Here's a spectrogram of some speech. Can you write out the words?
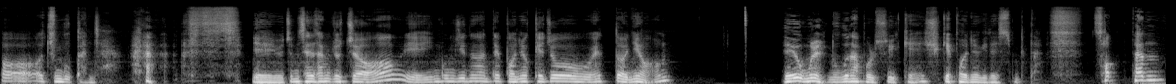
어, 중국 간자. 예, 요즘 세상 좋죠. 예, 인공지능한테 번역해줘 했더니요. 내용을 누구나 볼 수 있게 쉽게 번역이 됐습니다. 석탄,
